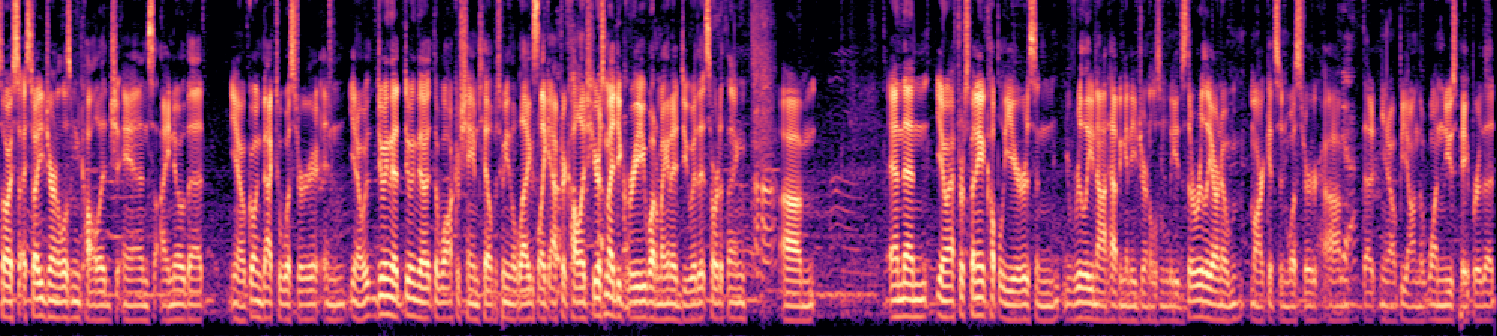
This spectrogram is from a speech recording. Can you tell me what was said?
so I, I studied journalism in college, and I know that you know going back to Worcester and you know doing the doing the, the walk of shame, tail between the legs, like after college, here's my degree, what am I going to do with it, sort of thing. Um, and then you know after spending a couple of years and really not having any journalism leads, there really are no markets in Worcester um, Yeah. that you know beyond the one newspaper that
